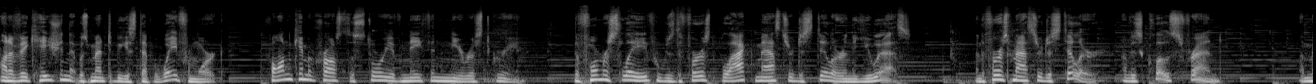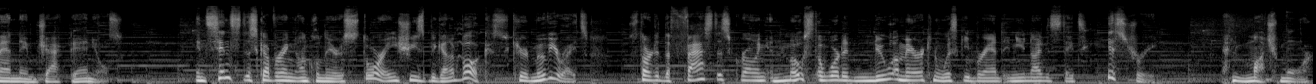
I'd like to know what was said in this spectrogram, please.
On a vacation that was meant to be a step away from work, Fawn came across the story of Nathan Nearest Green, the former slave who was the first black master distiller in the US, and the first master distiller of his close friend, a man named Jack Daniels. And since discovering Uncle Nearest's story, she's begun a book, secured movie rights, started the fastest growing and most awarded new American whiskey brand in United States history, and much more.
